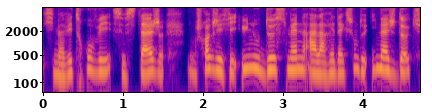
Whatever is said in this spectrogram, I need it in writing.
qui m'avait trouvé ce stage. Donc, je crois que j'ai fait une ou deux semaines à la rédaction de ImageDoc.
